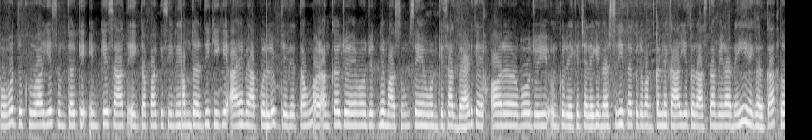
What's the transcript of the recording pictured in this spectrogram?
बहुत दुख हुआ। ये सुनकर के इनके साथ एक दफ़ा किसी ने हमदर्दी की कि आए, मैं आपको लिफ्ट दे देता हूँ और अंकल जो है वो जो इतने मासूम से हैं वो उनके साथ बैठ गए और वो जो ही उनको लेके चले गए नर्सरी तक। जब अंकल ने कहा, ये तो रास्ता मेरा नहीं है घर का तो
